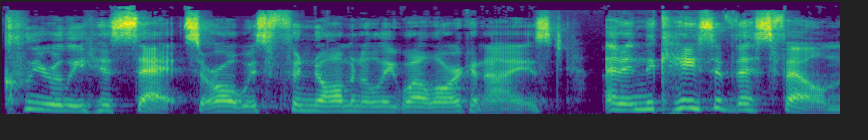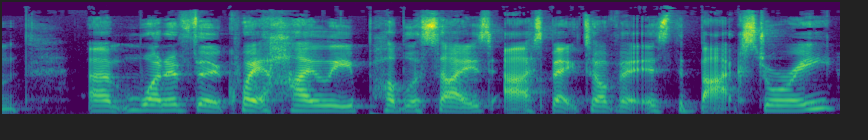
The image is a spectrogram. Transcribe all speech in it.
Clearly, his sets are always phenomenally well organized. And in the case of this film, um, one of the quite highly publicized aspects of it is the backstory.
